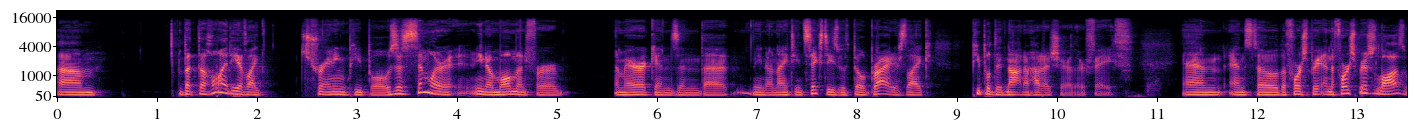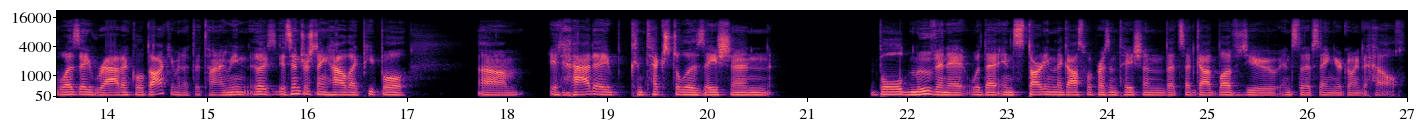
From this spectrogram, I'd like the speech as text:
Um, but the whole idea of like training people was a similar, you know, moment for Americans in the you know 1960s with Bill Bright. Is like people did not know how to share their faith and and so the four spirit and the four spiritual laws was a radical document at the time. I mean, it's, it's interesting how like people um, it had a contextualization bold move in it with that in starting the gospel presentation that said God loves you instead of saying you're going to hell.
